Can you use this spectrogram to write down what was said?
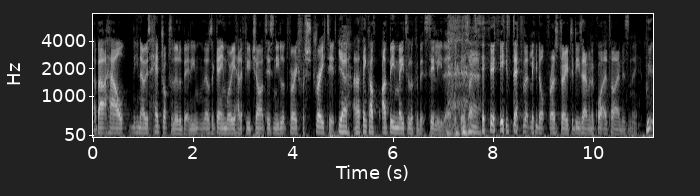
about how you know his head drops a little bit. And he, there was a game where he had a few chances and he looked very frustrated. Yeah. and I think I've I've been made to look a bit silly there because I he's definitely not frustrated. He's having a quite a time, isn't he?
